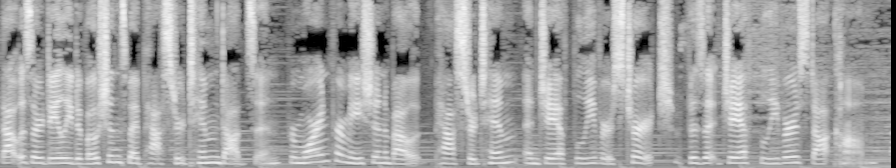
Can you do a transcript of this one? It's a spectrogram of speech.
That was our daily devotions by Pastor Tim Dodson. For more information about Pastor Tim and JF Believers Church, visit jfbelievers.com.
